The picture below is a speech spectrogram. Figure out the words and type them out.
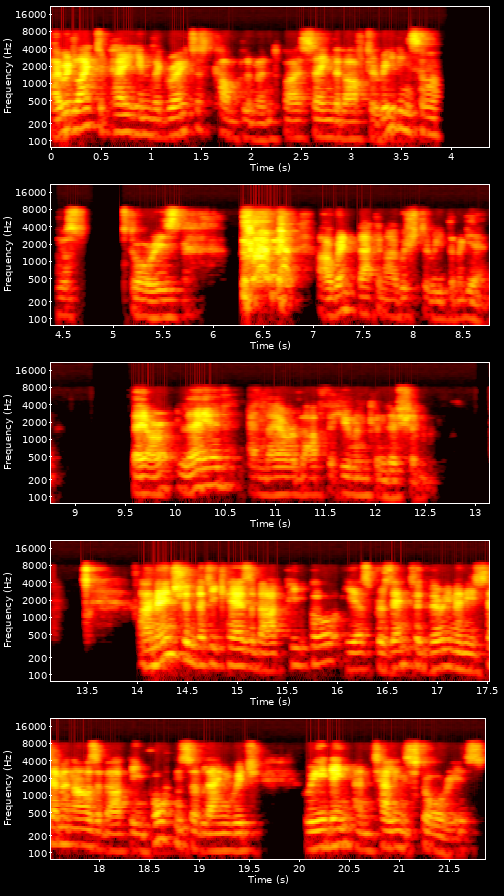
I would like to pay him the greatest compliment by saying that after reading some of your stories, I went back and I wish to read them again. They are layered and they are about the human condition. I mentioned that he cares about people. He has presented very many seminars about the importance of language, reading and telling stories.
